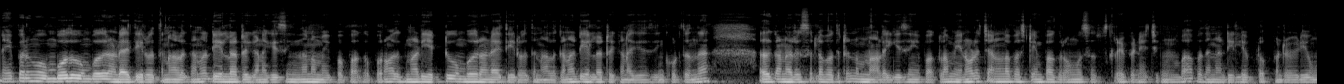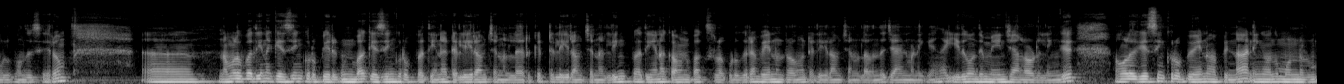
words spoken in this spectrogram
நான் இப்போ பாருங்க ஒம்பது ஒம்பது ரெண்டாயிரத்தி இருபத்தி நாலுக்கான டிஎல்ஆர்ட்ரிக்கான கேசிங் தான் நம்ம இப்போ பார்க்க போகிறோம் அதுக்கு முன்னாடி எட்டு ஒம்பது ரெண்டாயிரத்தி இருபத்தி நாலுக்கான டிஎல்ஆர்ட்ரிக்கான கேசிங் கொடுத்துருந்தேன். அதுக்கான ரிசல்ட்டை பார்த்துட்டு நம்ம நாளைக்கு கேசிங்கை பார்க்கலாம். என்னோட சேனலில் ஃபஸ்ட் டைம் பார்க்குறவங்க சப்ஸ்கிரைப் பண்ணி வச்சுக்கணும்பா அப்போ தான் நான் டெய்லி அப்லோட் பண்ணுற வீடியோ உங்களுக்கு வந்து சேரும். நம்மளுக்கு பார்த்தீங்கன்னா கெஸிங் குரூப் இருக்குன்பா? கெஸிங் குரூப் பார்த்தீங்கன்னா டெலிகிராம் சேனலில் இருக்குது டெலிகிராம் சேனல் லிங்க் பார்த்தீங்கன்னா கமெண்ட் பாக்ஸில் கொடுக்குறேன். வேணுன்றவங்க டெலிகிராம் சேனலில் வந்து ஜாயின் பண்ணிக்கோங்க. இது வந்து மெயின் சேனலோட லிங்க் உங்களுக்கு கெஸிங் குரூப் வேணும் அப்படின்னா நீங்கள் வந்து முந்நூறு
